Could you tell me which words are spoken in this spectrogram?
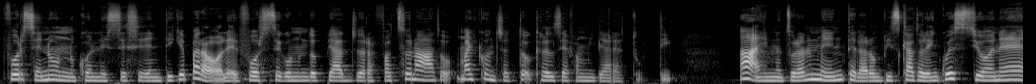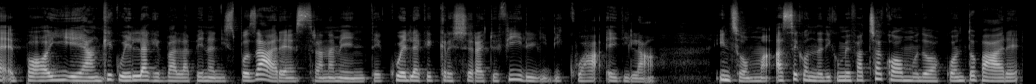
Forse non con le stesse identiche parole, forse con un doppiaggio raffazzonato, ma il concetto credo sia familiare a tutti. Ah, e naturalmente la rompiscatole in questione poi è anche quella che vale la pena di sposare, stranamente, quella che crescerà i tuoi figli di qua e di là. Insomma, a seconda di come faccia comodo, a quanto pare,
